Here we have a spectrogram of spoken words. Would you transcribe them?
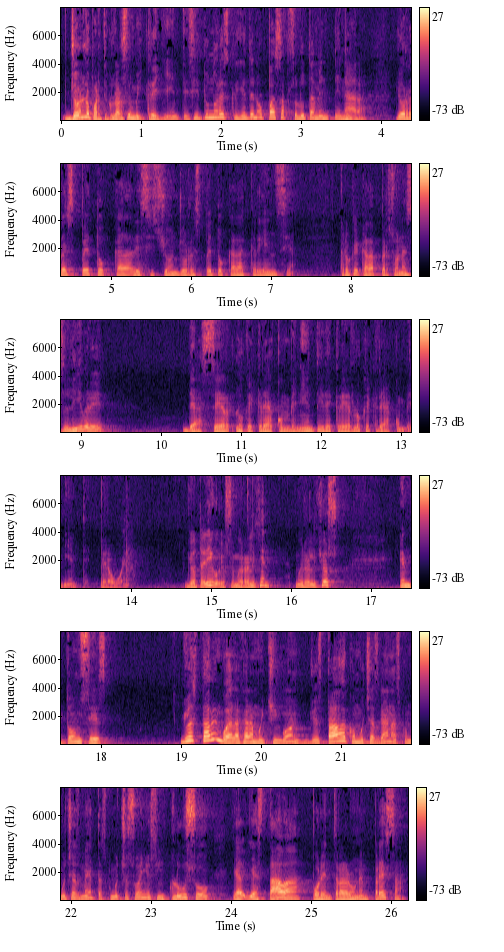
Yo en lo particular soy muy creyente. Si tú no eres creyente no pasa absolutamente nada. Yo respeto cada decisión, yo respeto cada creencia. Creo que cada persona es libre de hacer lo que crea conveniente y de creer lo que crea conveniente. Pero bueno, yo te digo, yo soy muy religioso, muy religioso. Entonces, yo estaba en Guadalajara muy chingón, yo estaba con muchas ganas, con muchas metas, con muchos sueños, incluso ya, ya estaba por entrar a una empresa.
